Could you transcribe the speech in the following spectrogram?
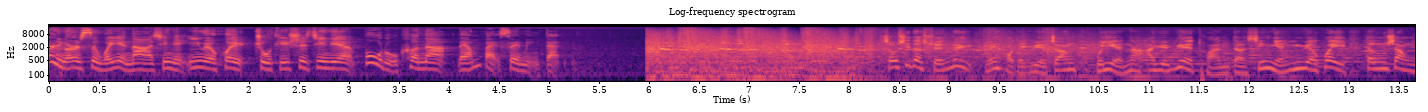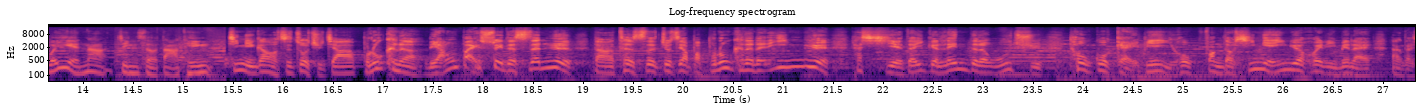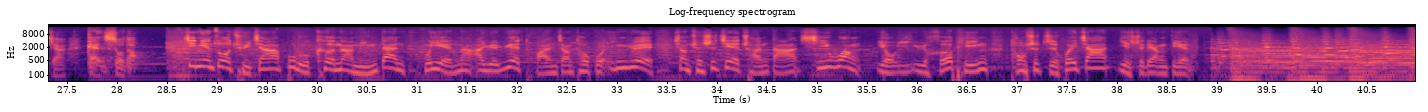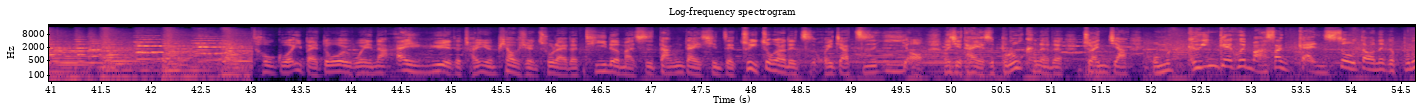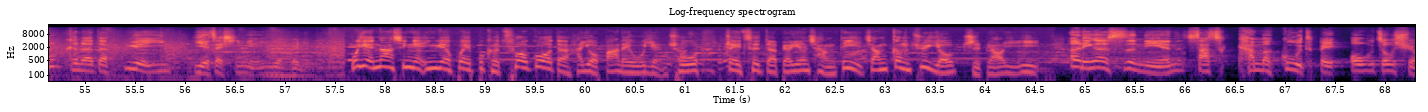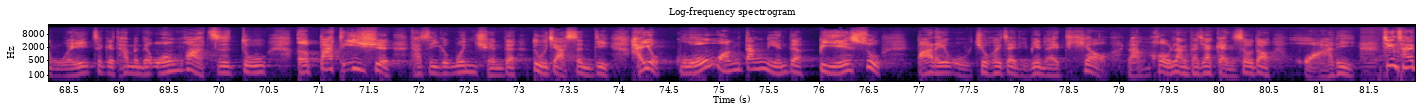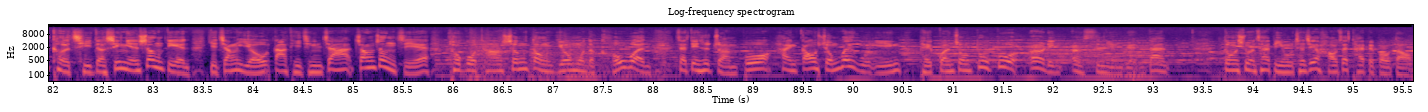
二零二四维也纳新年音乐会主题是纪念布鲁克纳两百岁名单。熟悉的旋律，美好的乐章，维也纳爱乐乐团的新年音乐会登上维也纳金色大厅。今年刚好是作曲家布鲁克纳两百岁的生日，当然特色就是要把布鲁克纳的音乐，他写的一个 Land 的舞曲，透过改编以后放到新年音乐会里面来，让大家感受到。纪念作曲家布鲁克纳名旦，维也纳爱乐乐团将透过音乐向全世界传达希望、友谊与和平。同时，指挥家也是亮点。透过一百多位维也纳爱乐的团员票选出来的提勒曼是当代现在最重要的指挥家之一哦，而且他也是布鲁克纳的专家。我们可应该会马上感受到那个布鲁克纳的乐音，也在新年音乐会里面。维也纳新年音乐会不可错过的还有芭蕾舞演出，这次的表演场地将更具有指标意义。二零二四年 s a 他们 Good 被欧洲选为这个他们的文化之都，而 Bad i s h 它是一个温泉的度假胜地，还有国王当年的别墅，芭蕾舞就会在里面来跳，然后让大家感受到华丽、精彩可期的新年盛典，也将由大提琴家张正杰透过他生动幽默的。口吻在电视转播和高雄卫武营陪观众度过二零二四年元旦。东闻新闻蔡炳如、陈建豪在台北报道。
